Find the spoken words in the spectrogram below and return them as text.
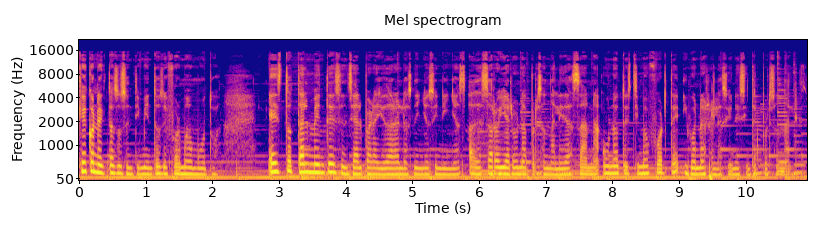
que conecta sus sentimientos de forma mutua es totalmente esencial para ayudar a los niños y niñas a desarrollar una personalidad sana, una autoestima fuerte y buenas relaciones interpersonales.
